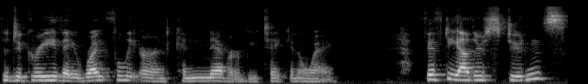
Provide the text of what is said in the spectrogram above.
The degree they rightfully earned can never be taken away. 50 other students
